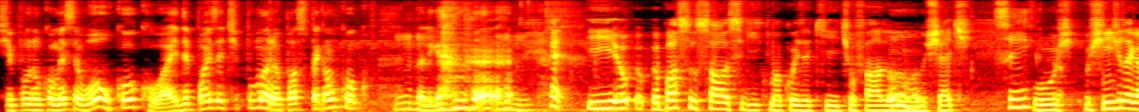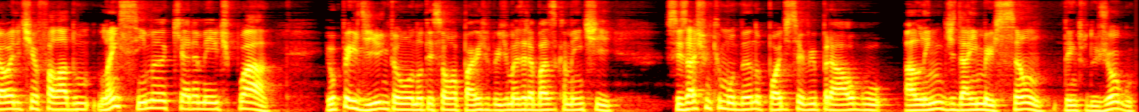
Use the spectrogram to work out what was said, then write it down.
Tipo, no começo é, uou, coco. Aí depois é tipo, mano, eu posso pegar um coco, uhum. tá ligado? Uhum. é, e eu, eu posso só seguir com uma coisa que tinham falado uhum. no, no chat. Sim. O, o Shinji Legal, ele tinha falado lá em cima que era meio tipo, ah, eu perdi, então eu anotei só uma parte, eu perdi, mas era basicamente. Vocês acham que o Mudano pode servir para algo além de dar imersão dentro do jogo?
